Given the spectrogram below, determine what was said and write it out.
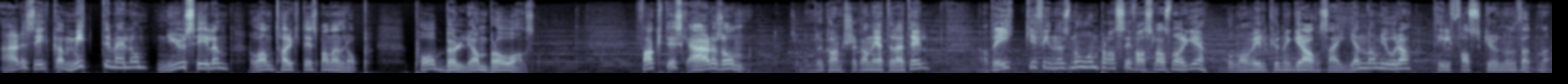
er det ca. midt imellom New Zealand og Antarktis man ender opp. På bøljan blå, altså. Faktisk er det sånn, som du kanskje kan gjette deg til, at det ikke finnes noen plass i Fastlands-Norge hvor man vil kunne grave seg gjennom jorda til fastgrunnen føttene.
